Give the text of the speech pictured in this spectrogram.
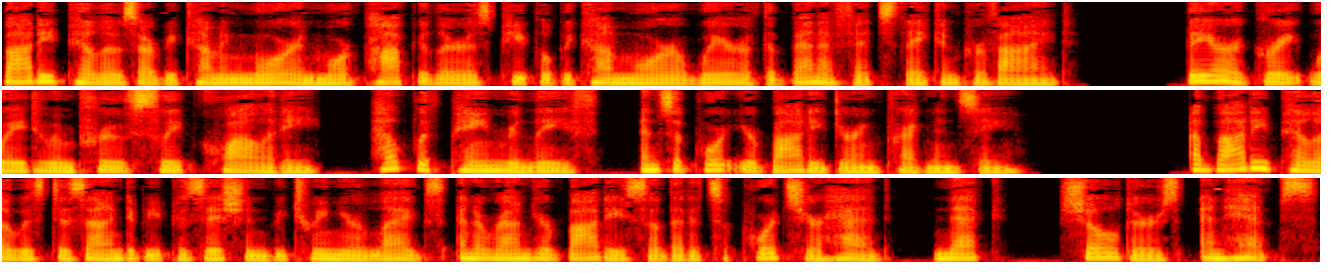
Body pillows are becoming more and more popular as people become more aware of the benefits they can provide. They are a great way to improve sleep quality, help with pain relief, and support your body during pregnancy. A body pillow is designed to be positioned between your legs and around your body so that it supports your head, neck, shoulders, and hips.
